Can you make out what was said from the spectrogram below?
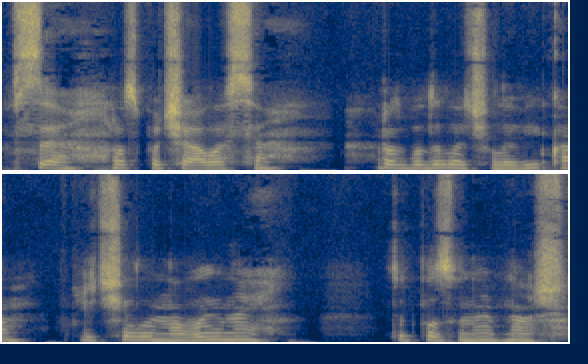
Все розпочалося. Розбудила чоловіка, включили новини. Тут позвонив наш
